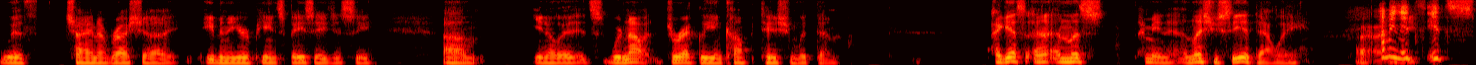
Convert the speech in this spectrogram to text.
with china russia even the european space agency um you know it's we're not directly in competition with them I guess uh, unless I mean, unless you see it that way. I mean, it's it's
